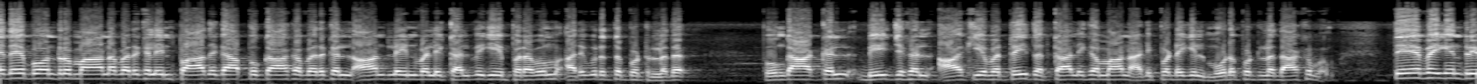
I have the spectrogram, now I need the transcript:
இதேபோன்று மாணவர்களின் பாதுகாப்புக்காக அவர்கள் ஆன்லைன் வழி கல்வியை பெறவும் அறிவுறுத்தப்பட்டுள்ளது. பூங்காக்கள் பீச்சுகள் ஆகியவற்றை தற்காலிகமான அடிப்படையில் மூடப்பட்டுள்ளதாகவும் தேவையின்றி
